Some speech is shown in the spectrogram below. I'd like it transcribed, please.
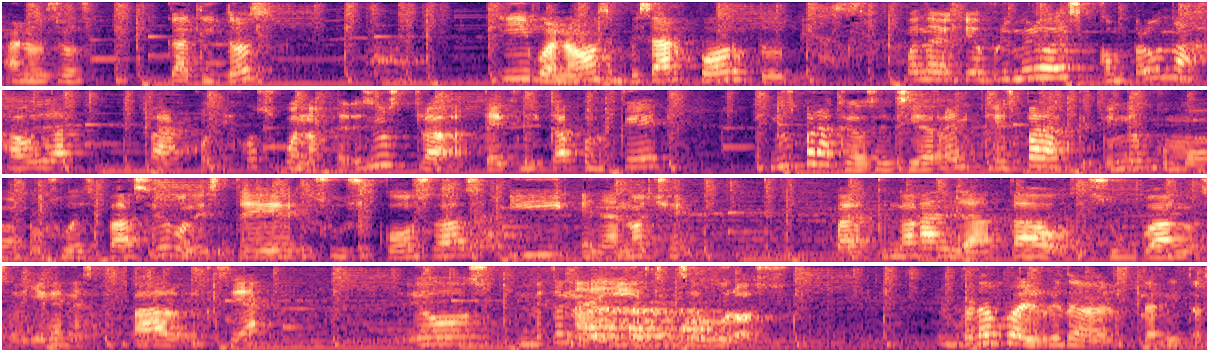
a nuestros gatitos. Y bueno, vamos a empezar por empiezas. Bueno, lo primero es comprar una jaula para conejos. Bueno, es nuestra técnica porque no es para que los encierren, es para que tengan como su espacio donde esté sus cosas y en la noche, para que no hagan lata o se suban o se lleguen a escapar o lo que sea, los metan ahí y estén seguros. Perdón por el ruido de los perritos.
